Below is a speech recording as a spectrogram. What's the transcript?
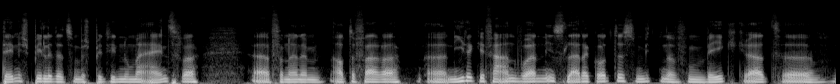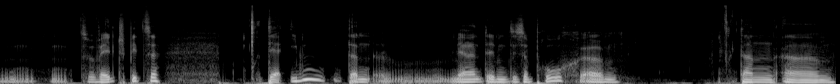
Tennisspieler, der zum Beispiel die Nummer 1 war, äh, von einem Autofahrer äh, niedergefahren worden ist, leider Gottes, mitten auf dem Weg gerade äh, zur Weltspitze, der ihm dann äh, während eben dieser Bruch ähm, dann ähm,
